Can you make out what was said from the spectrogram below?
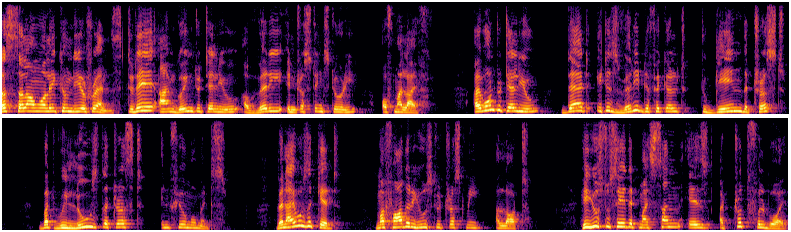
Assalamu alaikum dear friends. Today I am going to tell you a very interesting story of my life. I want to tell you that it is very difficult to gain the trust but we lose the trust in few moments. When I was a kid, my father used to trust me a lot. He used to say that my son is a truthful boy.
